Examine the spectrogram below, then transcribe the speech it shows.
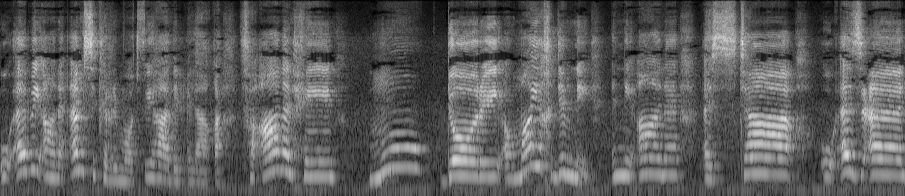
وأبي أنا أمسك الريموت في هذه العلاقة فأنا الحين مو دوري أو ما يخدمني إني أنا أستاء وأزعل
